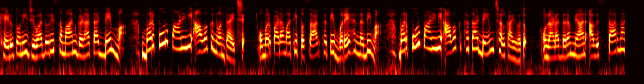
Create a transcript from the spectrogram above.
ખેડૂતોની જીવાદોરી સમાન ગણાતા ડેમમાં ભરપૂર પાણીની આવક નોંધાય છે. ઉમરપાડામાંથી પસાર થતી વરેહ નદીમાં ભરપૂર પાણીની આવક થતા ડેમ છલકાયો હતો. ઉનાળા દરમિયાન આ વિસ્તારના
